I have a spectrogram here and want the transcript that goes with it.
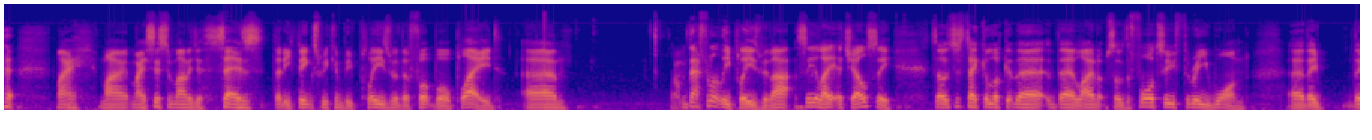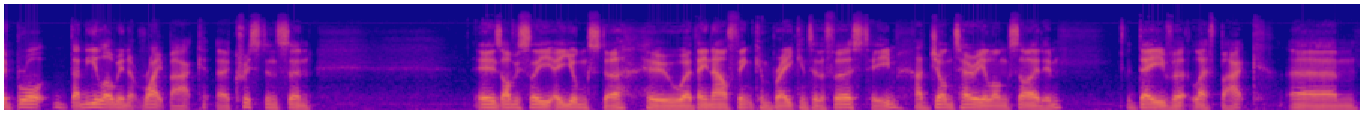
my my my assistant manager says that he thinks we can be pleased with the football played. Um, I'm definitely pleased with that. See you later, Chelsea. So let's just take a look at their their lineup. So the four-two-three-one. Uh, they they brought Danilo in at right back. Uh, Christensen is obviously a youngster who uh, they now think can break into the first team. Had John Terry alongside him, Dave at left back, um,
